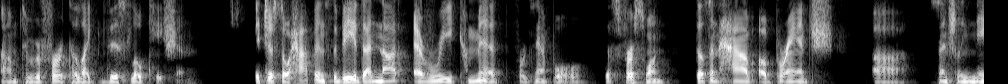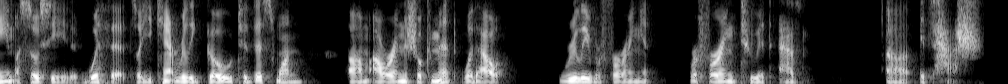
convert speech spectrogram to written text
um, to refer to like this location. It just so happens to be that not every commit, for example, this first one, doesn't have a branch uh, essentially name associated with it. So you can't really go to this one, um, our initial commit, without really referring it referring to it as uh, its hash.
